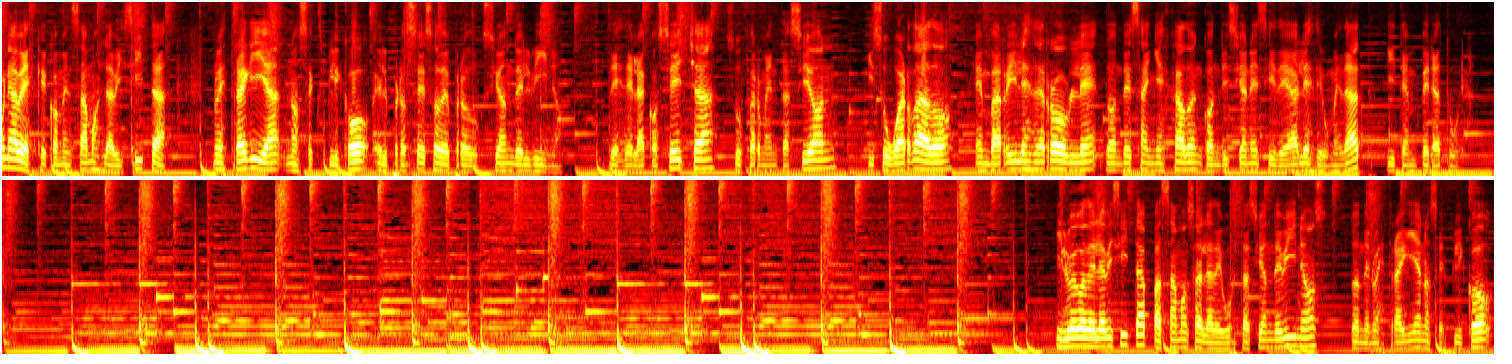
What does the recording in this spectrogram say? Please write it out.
Una vez que comenzamos la visita, nuestra guía nos explicó el proceso de producción del vino, desde la cosecha, su fermentación y su guardado en barriles de roble donde es añejado en condiciones ideales de humedad y temperatura. Y luego de la visita pasamos a la degustación de vinos, donde nuestra guía nos explicó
